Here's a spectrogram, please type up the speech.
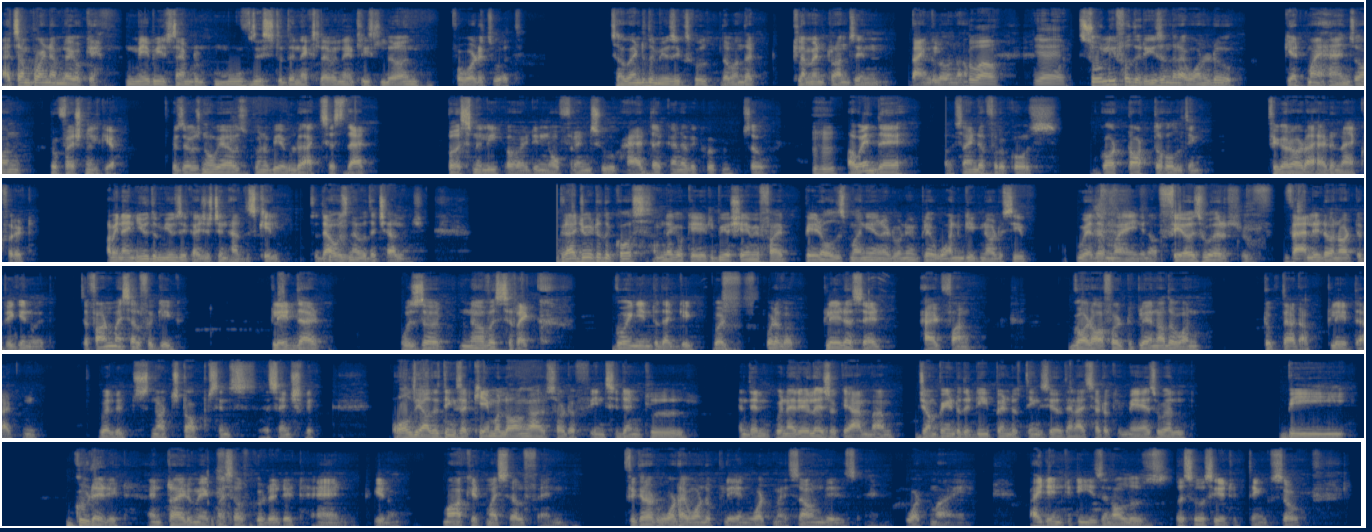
At some point, I'm like, okay, maybe it's time to move this to the next level and at least learn for what it's worth. So I went to the music school, the one that Clement runs in Bangalore now wow. Yeah. solely for the reason that I wanted to get my hands on professional gear because there was no way I was going to be able to access that personally, or I didn't know friends who had that kind of equipment. So Mhm. I went there, uh, signed up for a course, got taught the whole thing, figured out I had a knack for it. I mean, I knew the music, I just didn't have the skill. So that was Mhm. never the challenge. Graduated the course. I'm like, okay, it'll be a shame if I paid all this money and I don't even play one gig now to see whether my you know fears were valid or not to begin with. So I found myself a gig, played that, was a nervous wreck going into that gig, but whatever. Played a set, had fun, got offered to play another one, took that up, played that, and well, it's not stopped since essentially. All the other things that came along are sort of incidental. And then when I realized, okay, I'm, I'm jumping into the deep end of things here, then I said, okay, may as well be good at it and try to make myself good at it and you know market myself and figure out what i want to play and what my sound is and what my identity is and all those associated things. So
